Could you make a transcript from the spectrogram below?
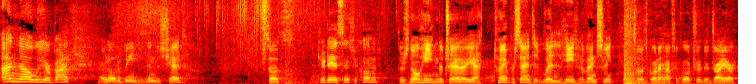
And now we are back. Our load of beans is in the shed. So it's two days since we caught it. There's no heat in the trailer yet. 20% it will heat eventually. So it's going to have to go through the dryer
